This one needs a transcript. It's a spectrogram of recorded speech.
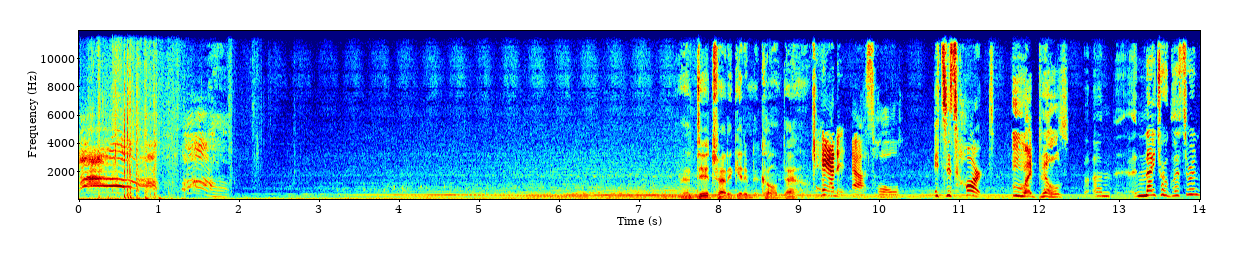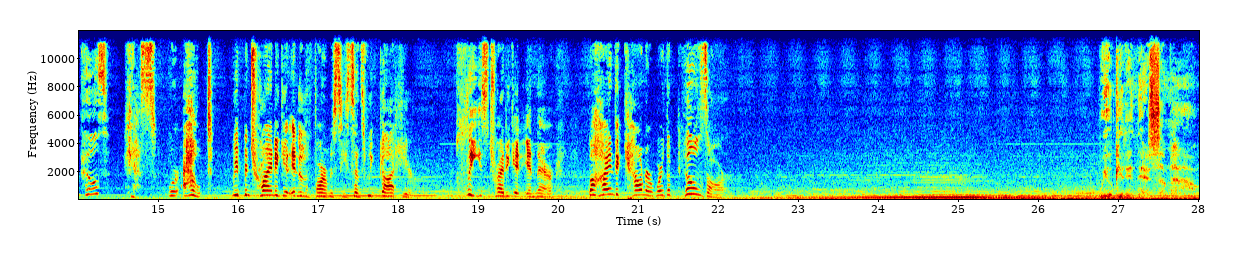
Ah! Ah! I did try to get him to calm down. Can it, asshole? It's his heart. My pills. Um, nitroglycerin pills? Yes, we're out. We've been trying to get into the pharmacy since we got here. Please try to get in there. Behind the counter where the pills are. We'll get in there somehow.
